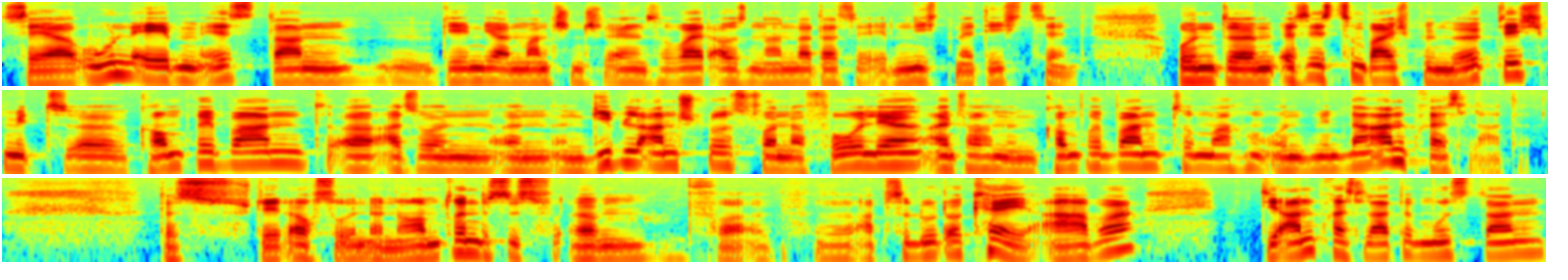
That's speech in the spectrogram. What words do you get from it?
sehr uneben ist, dann äh, gehen die an manchen Stellen so weit auseinander, dass sie eben nicht mehr dicht sind. Und ähm, es ist zum Beispiel möglich mit äh, Kompriband, äh, also ein, ein, Giebelanschluss von einer Folie einfach mit einem Kompriband zu machen und mit einer Anpresslatte. Das steht auch so in der Norm drin, das ist ähm, für, für absolut okay. Aber die Anpresslatte muss dann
